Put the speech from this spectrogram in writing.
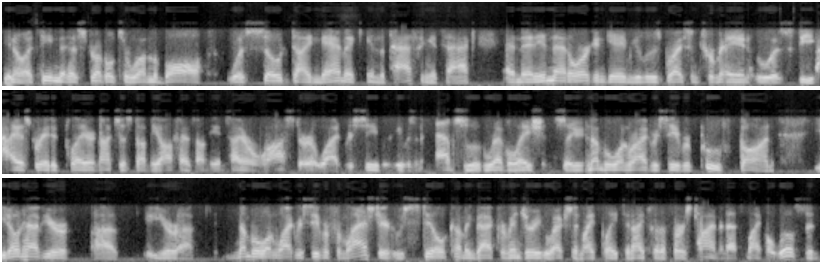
you know, a team that has struggled to run the ball was so dynamic in the passing attack, and then in that Oregon game, you lose Brycen Tremayne, who was the highest-rated player, not just on the offense, on the entire roster at wide receiver. He was an absolute revelation. So your number one wide receiver, poof, gone. You don't have your uh, your uh, number one wide receiver from last year who's still coming back from injury, who actually might play tonight for the first time, and that's Michael Wilson.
